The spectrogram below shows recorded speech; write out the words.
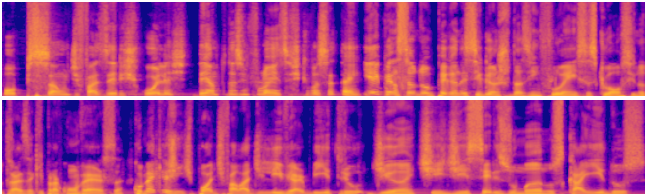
opção de fazer escolhas dentro das influências que você tem. E aí, pensando, pegando esse gancho das influências que o Alcino traz aqui para a conversa, como é que a gente pode falar de livre-arbítrio diante de seres humanos caídos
